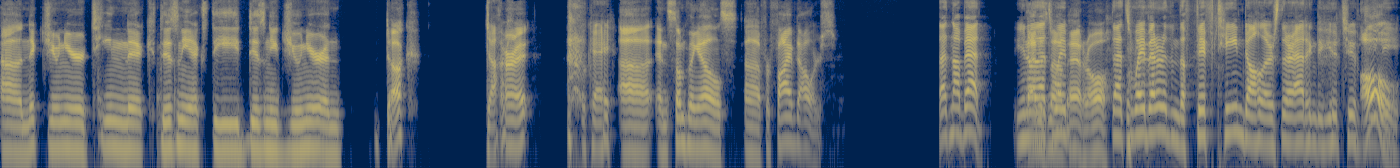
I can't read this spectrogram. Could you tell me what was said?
uh, Nick Jr., Teen Nick, Disney XD, Disney Junior, and Duck. duck All right. okay Uh, and something else uh for five dollars. that's not bad you know That that's not way bad at all. That's way better than the fifteen dollars they're adding to YouTube. Oh, TV.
